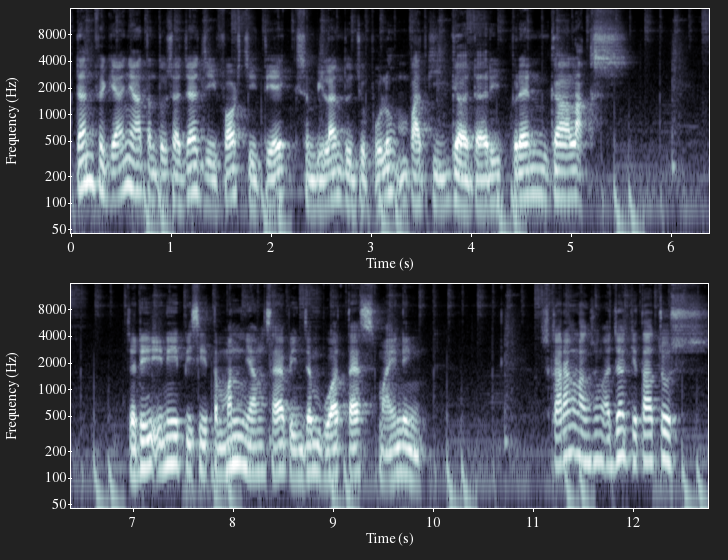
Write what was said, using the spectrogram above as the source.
Dan VGA-nya tentu saja GeForce GTX 970 4GB dari brand Galax. Jadi ini PC temen yang saya pinjem buat tes mining. Sekarang langsung aja kita cus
